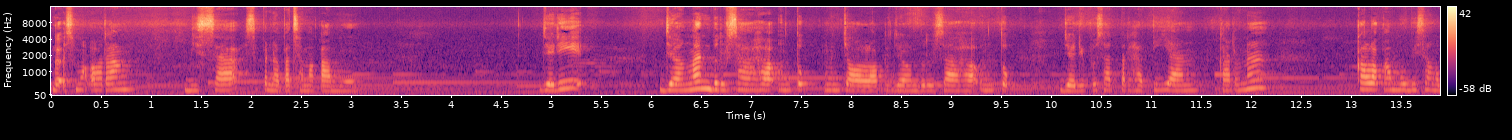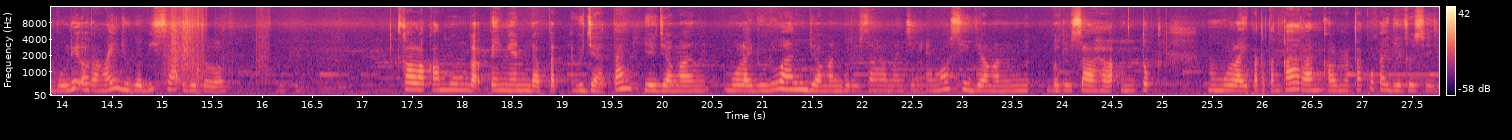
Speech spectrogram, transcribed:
nggak semua orang bisa sependapat sama kamu. Jadi jangan berusaha untuk mencolok, jangan berusaha untuk jadi pusat perhatian karena kalau kamu bisa ngebully orang lain juga bisa gitu loh. Kalau kamu nggak pengen dapat hujatan, ya jangan mulai duluan, jangan berusaha mancing emosi, jangan berusaha untuk memulai pertengkaran. Kalau menurut aku kayak gitu sih.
